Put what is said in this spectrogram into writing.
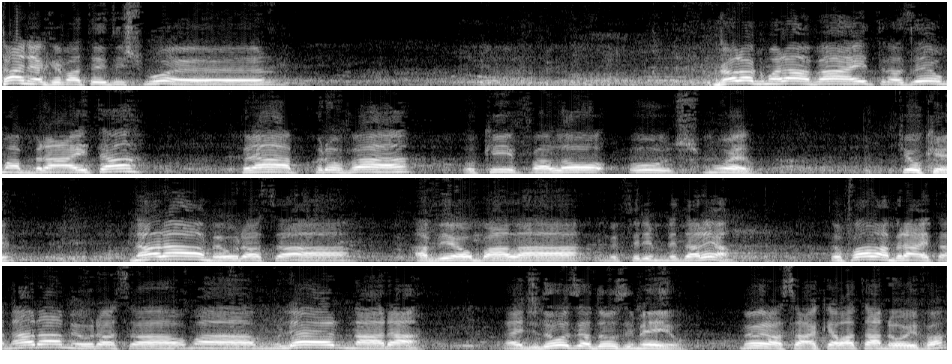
Tânia que vai ter de Shmuel. Agora a Gemara vai trazer uma braita para provar o que falou o Shmuel que o quê? Nara meurasa o bala meferim nedarea. Então fala a Braita, Nara meurasa, uma mulher Nara, né, de 12 a 12 e meio. Meurasa, que ela está noiva.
